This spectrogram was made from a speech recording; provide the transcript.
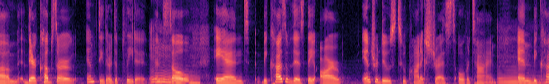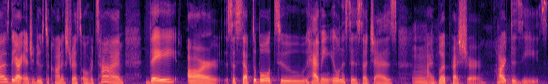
um, their cups are empty, they're depleted. And mm. so, and because of this, they are introduced to chronic stress over time. And mm. because they are introduced to chronic stress over time, they are susceptible to having illnesses such as mm. high blood pressure, heart disease,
